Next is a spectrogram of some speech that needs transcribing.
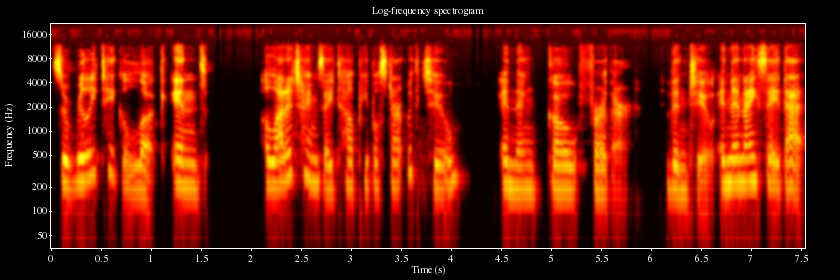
So really take a look. And a lot of times I tell people start with two and then go further than two. And then I say that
